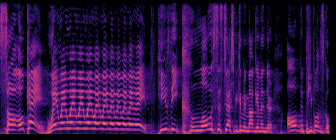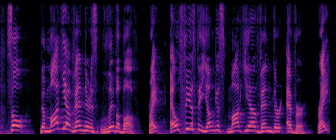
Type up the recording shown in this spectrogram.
So okay, wait, wait, wait, wait, wait, wait, wait, wait, wait, wait, wait, wait. He's the closest to actually becoming Magia vendor of the people at the school. So the Magia vendors live above, right? Elfie is the youngest Magia vendor ever, right?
